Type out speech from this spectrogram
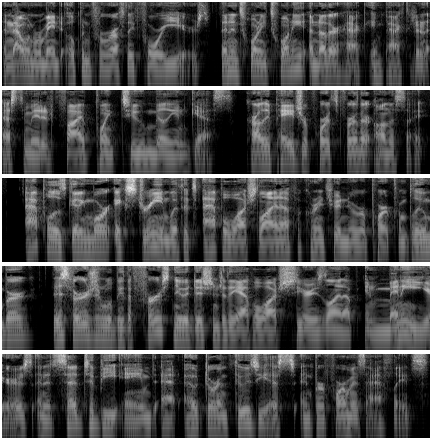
and that one remained open for roughly four years. Then in 2020, another hack impacted an estimated 5.2 million guests. Carly Page reports further on the site. Apple is getting more extreme with its Apple Watch lineup, according to a new report from Bloomberg. This version will be the first new addition to the Apple Watch series lineup in many years, and it's said to be aimed at outdoor enthusiasts and performance athletes.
